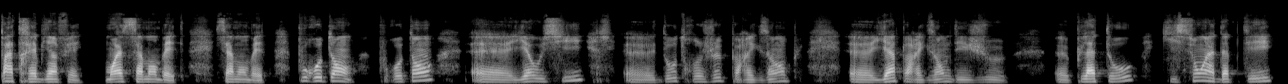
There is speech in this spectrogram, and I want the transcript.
pas très bien fait. Moi, ça m'embête, ça m'embête. Pour autant, pour autant, euh, il y a aussi euh, d'autres jeux, par exemple, euh, il y a par exemple des jeux euh, plateaux qui sont adaptés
